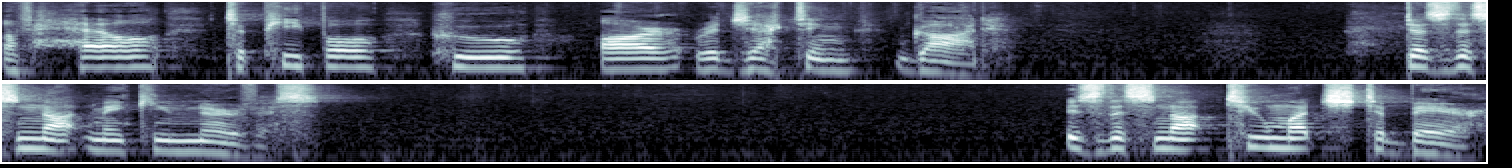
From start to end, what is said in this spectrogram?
of hell to people who are rejecting God. Does this not make you nervous? Is this not too much to bear?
